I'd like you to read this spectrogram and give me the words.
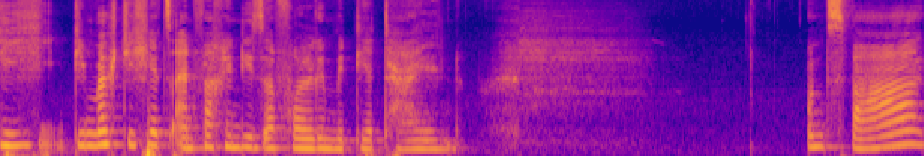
die, die möchte ich jetzt einfach in dieser Folge mit dir teilen. Und zwar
